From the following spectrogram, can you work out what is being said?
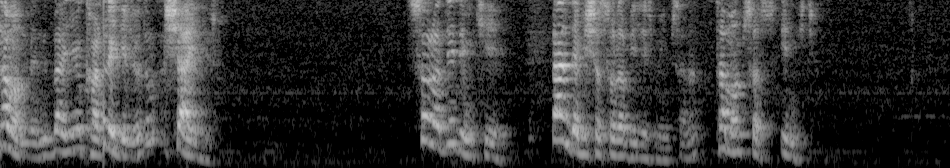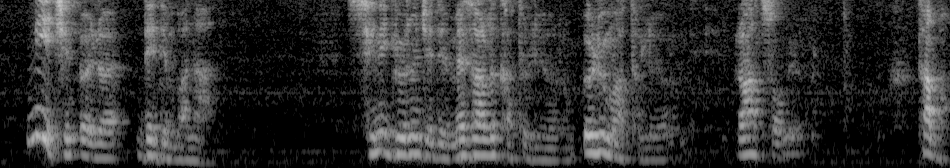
Tamam dedim. Ben yukarıda geliyordum aşağı inirim. Sonra dedim ki ben de bir şey sorabilir miyim sana? Tamam söz inmeyeceğim. Niçin öyle dedin bana? Seni görünce de mezarlık hatırlıyorum, ölüm hatırlıyorum dedi. Rahatsız oluyorum. Tamam.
